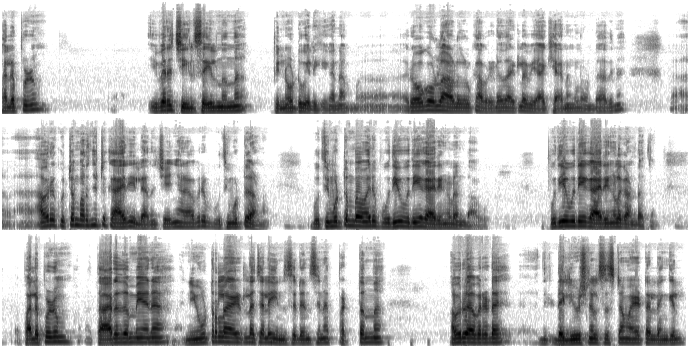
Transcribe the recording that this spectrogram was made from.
പലപ്പോഴും ഇവരെ ചികിത്സയിൽ നിന്ന് പിന്നോട്ട് വലിക്കും. കാരണം രോഗമുള്ള ആളുകൾക്ക് അവരുടേതായിട്ടുള്ള വ്യാഖ്യാനങ്ങളുണ്ട്. അതിന് അവരെ കുറ്റം പറഞ്ഞിട്ട് കാര്യമില്ല. എന്ന് വെച്ച് കഴിഞ്ഞാൽ അവർ ബുദ്ധിമുട്ടുകയാണ്. ബുദ്ധിമുട്ടുമ്പോൾ അവർ പുതിയ പുതിയ കാര്യങ്ങളുണ്ടാവും. പുതിയ പുതിയ കാര്യങ്ങൾ കണ്ടെത്തും. പലപ്പോഴും താരതമ്യേന ന്യൂട്രലായിട്ടുള്ള ചില ഇൻസിഡൻസിനെ പെട്ടെന്ന് അവർ അവരുടെ ഡെല്യൂഷണൽ സിസ്റ്റമായിട്ടല്ലെങ്കിൽ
